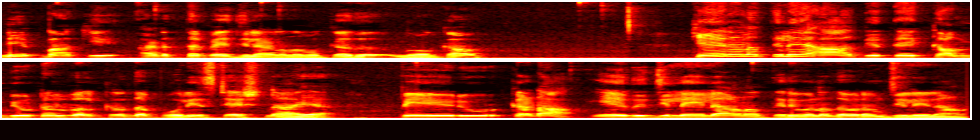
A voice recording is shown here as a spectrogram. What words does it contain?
ഇനി ബാക്കി അടുത്ത പേജിലാണ് നമുക്കത് നോക്കാം. കേരളത്തിലെ ആദ്യത്തെ കമ്പ്യൂട്ടർ വൽകൃത പോലീസ് സ്റ്റേഷനായ പേരൂർക്കട ഏത് ജില്ലയിലാണ്? തിരുവനന്തപുരം ജില്ലയിലാണ്.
